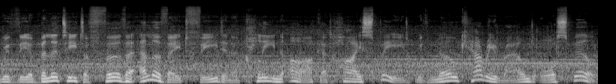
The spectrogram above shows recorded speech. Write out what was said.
with the ability to further elevate feed in a clean arc at high speed with no carry round or spill.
